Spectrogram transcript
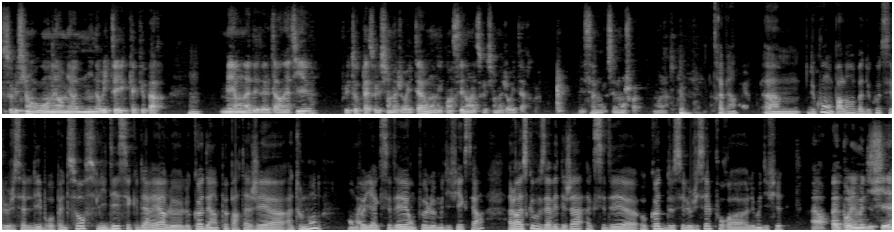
solution où on est en mi- minorité quelque part, Mm. Mais on a des alternatives plutôt que la solution majoritaire où on est coincé dans la solution majoritaire. Quoi. Mais c'est mon, choix. Voilà. Très bien. Euh, du coup, en parlant bah, du coup, de ces logiciels libres open source, l'idée c'est que derrière le, le code est un peu partagé à, à tout le monde. On Ouais. peut y accéder, on peut le modifier, etc. Alors, est-ce que vous avez déjà accédé euh, au code de ces logiciels pour euh, les modifier? Alors, pas pour les modifier.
